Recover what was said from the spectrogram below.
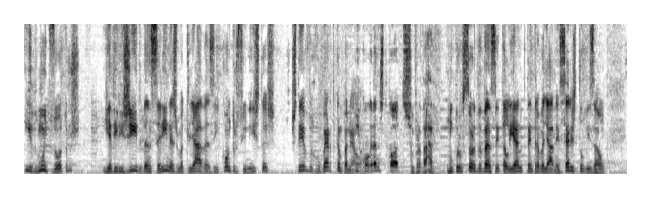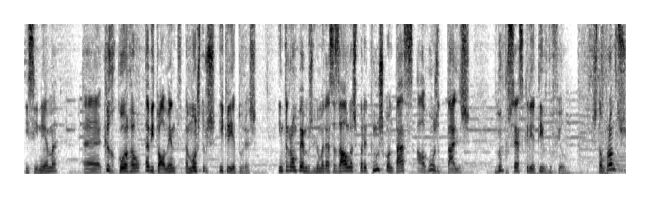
e de muitos outros, e a dirigir dançarinas maquilhadas e contorcionistas, esteve Roberto Campanella. E com grandes decotes. Verdade. Um professor de dança italiano que tem trabalhado em séries de televisão e cinema uh, que recorram habitualmente a monstros e criaturas. Interrompemos-lhe uma dessas aulas para que nos contasse alguns detalhes do processo criativo do filme. Estão prontos?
